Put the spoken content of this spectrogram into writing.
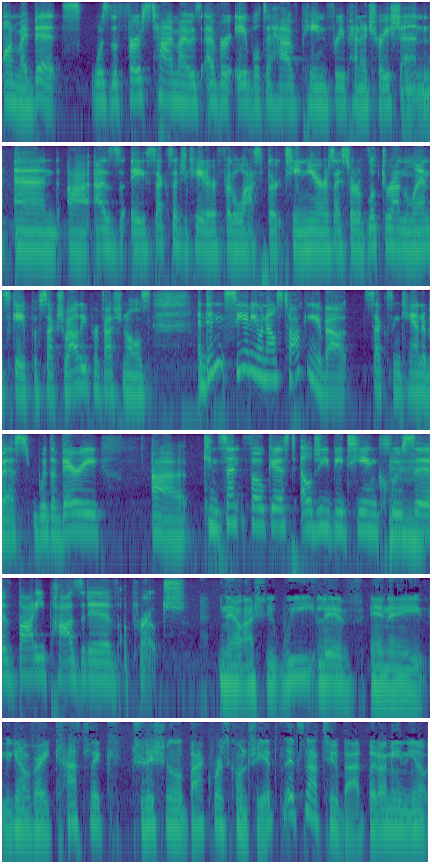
on my bits was the first time I was ever able to have pain free penetration. And uh, as a sex educator for the last 13 years, I sort of looked around the landscape of sexuality professionals and didn't see anyone else talking about sex and cannabis with a very uh, consent focused, LGBT inclusive, body positive approach. Now, actually, we live in a you know very Catholic, traditional, backwards country. It, it's not too bad, but I mean, you know,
